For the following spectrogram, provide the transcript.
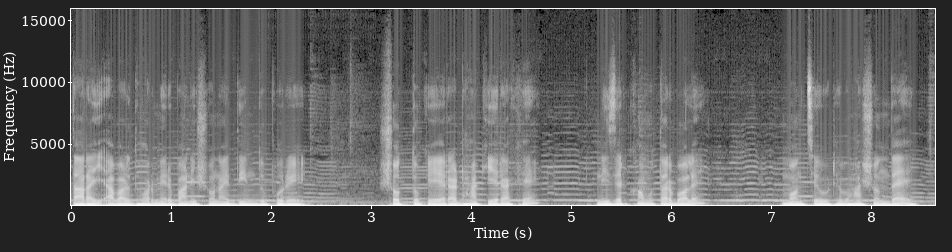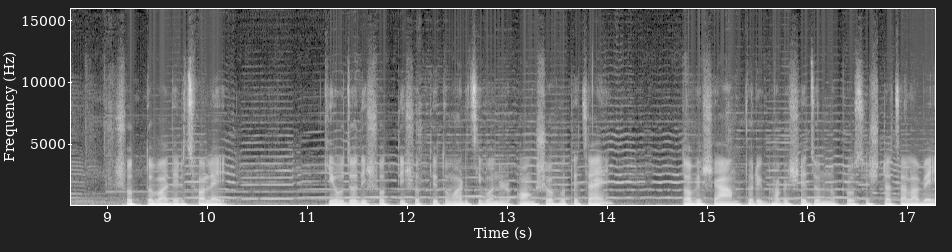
তারাই আবার ধর্মের বাণী শোনায় দিন দুপুরে। সত্যকে এরা ঢাকিয়ে রাখে, নিজের ক্ষমতার বলে মঞ্চে উঠে ভাষণ দেয় সত্যবাদের ছলে। কেউ যদি সত্যি সত্যি তোমার জীবনের অংশ হতে চায়, তবে সে আন্তরিকভাবে সেজন্য প্রচেষ্টা চালাবে।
